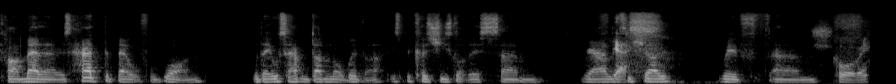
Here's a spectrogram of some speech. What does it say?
Carmella has had the belt for one, but they also haven't done a lot with her. Is because she's got this um, reality Yes. show with um, Corey.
